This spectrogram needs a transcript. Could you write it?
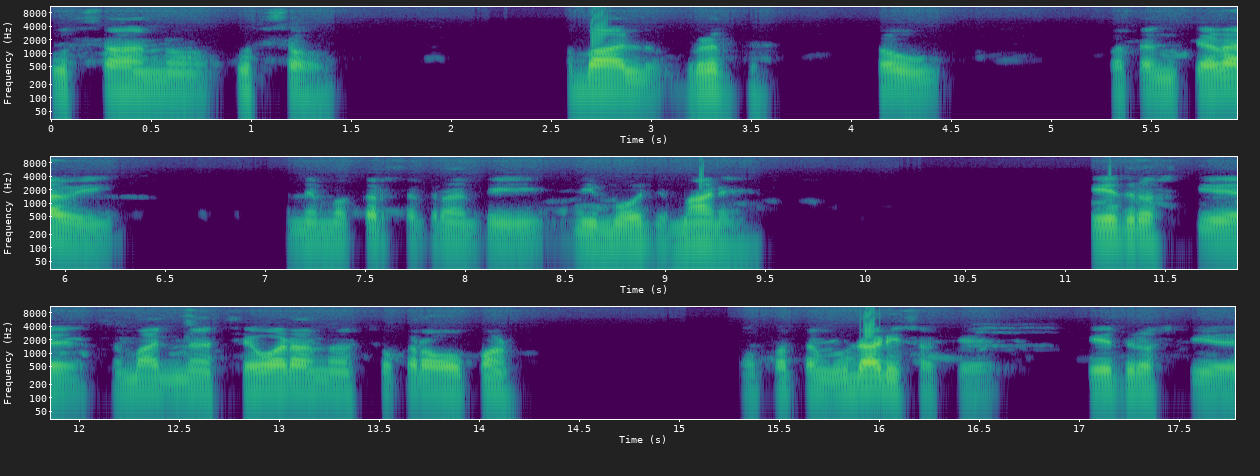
ઉત્સાહનો ઉત્સવ. અબાલ વૃદ્ધ સૌ પતંગ ચડાવી અને મકર સંક્રાંતિની મોજ માણે. એ દ્રષ્ટિએ સમાજના છેવાડાના છોકરાઓ પણ પતંગ ઉડાડી શકે એ દ્રષ્ટિએ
